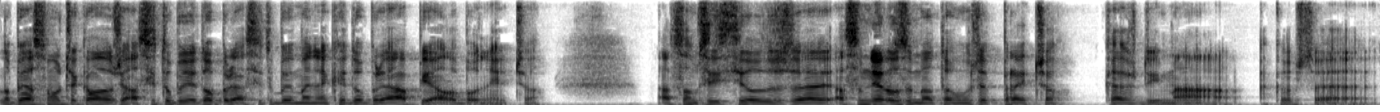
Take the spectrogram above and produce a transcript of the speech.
lebo ja som očakával, že asi to bude dobré, asi to bude mať nejaké dobré API alebo niečo. A som zistil, že... A som nerozumel tomu, že prečo každý má akože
